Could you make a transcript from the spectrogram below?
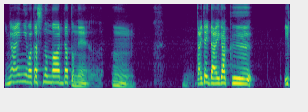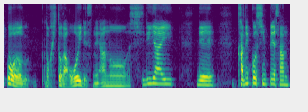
意外に私の周りだとね、うん。大体大学以降の人が多いですね。あの、知り合いで、金子新平さん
